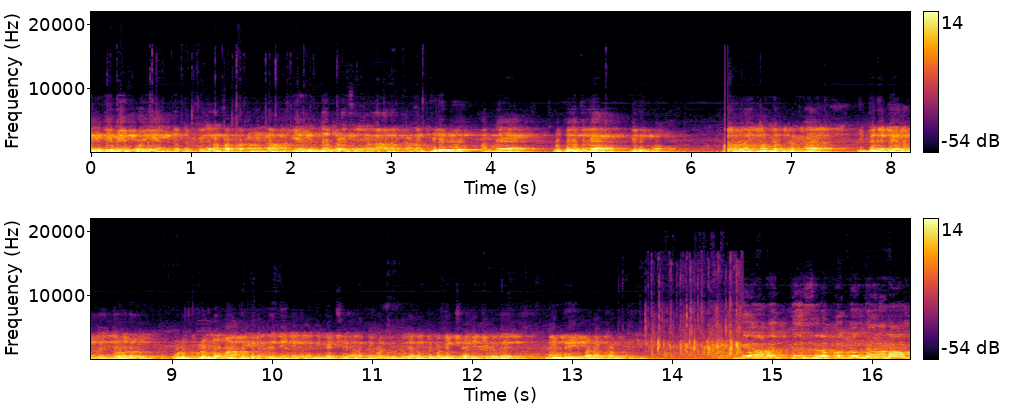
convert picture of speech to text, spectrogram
எங்கேயுமே போய் எந்த புக்கையும் ரெஃபர் பண்ண வேண்டாம். எந்த பிரச்சனைகளும் அதற்கான தீர்வு அந்த புத்தகத்தில் இருக்கும். அதெல்லாம் இங்கே வந்திருக்காங்க. இத்தனை பேர் வந்து இந்த ஒரு ஒரு குடும்பமாக இருந்து நீங்கள் இந்த நிகழ்ச்சி நடந்து கொண்டிருப்பது எனக்கு மகிழ்ச்சி அளிக்கிறது. நன்றி வணக்கம். அனைத்து சிறப்புக்கும் காரணம்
